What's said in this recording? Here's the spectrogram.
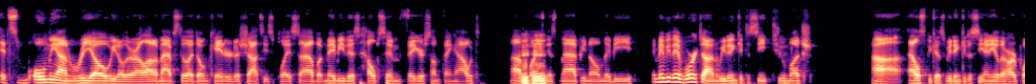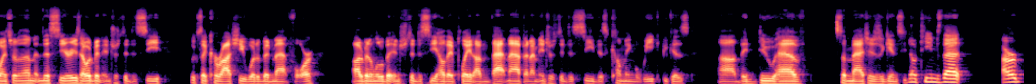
it's only on Rio. You know, there are a lot of maps still that don't cater to Shotzzy's playstyle, but maybe this helps him figure something out. Uh, mm-hmm. Playing this map, you know, maybe and maybe they've worked on. We didn't get to see too much uh, else because we didn't get to see any other hard points from them in this series. I would have been interested to see Looks like Karachi would have been map four. I'd have been a little bit interested to see how they played on that map, and I'm interested to see this coming week because uh, they do have some matches against you know teams that are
